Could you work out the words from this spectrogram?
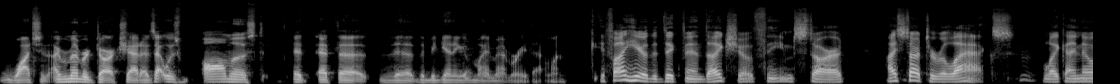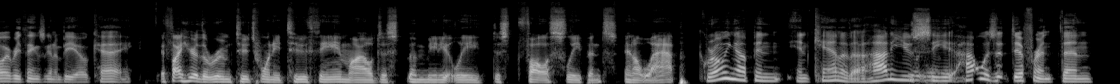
watching. I remember Dark Shadows. That was almost at, at the, the the beginning of my memory. That one. If I hear the Dick Van Dyke Show theme start, I start to relax. Hmm. Like I know everything's going to be okay. If I hear the Room 222 theme, I'll just immediately just fall asleep in, in a lap. Growing up in, in Canada, how do you see it? How is it different than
